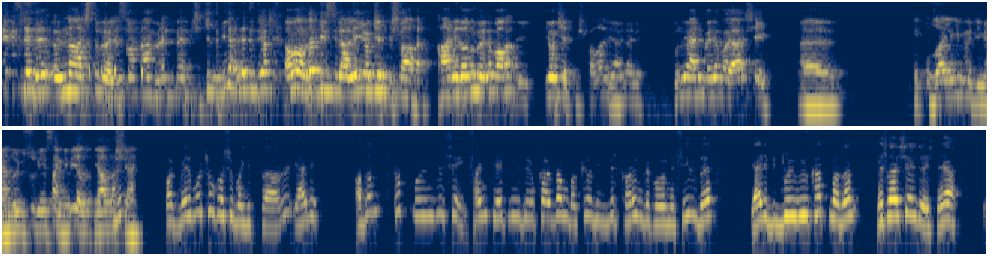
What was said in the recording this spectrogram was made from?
temizledi. Önünü açtı böyle sonra bir şekilde ilerledi diyor. Ama orada bir sülaleyi yok etmiş falan. Hanedanı böyle yok etmiş falan yani. Hani bunu yani böyle bayağı şey e, uzaylı gibi mi diyeyim yani duygusuz bir insan gibi yaz- yazmış yani. Bak benim o çok hoşuma gitti abi. Yani adam kitap boyunca şey sanki hepimize yukarıdan bakıyor. Biz bir karınca kolonisiyiz de yani bir duyguyu katmadan mesela şey diyor işte ya e,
